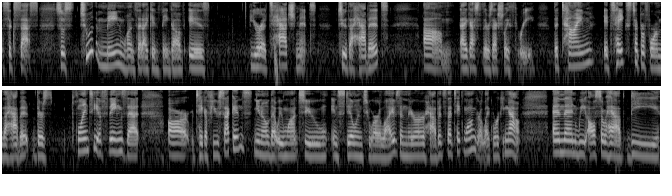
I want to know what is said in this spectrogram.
success. So, two of the main ones that I can think of is your attachment to the habit. Um, I guess there's actually three. The time it takes to perform the habit. There's plenty of things that are take a few seconds, you know, that we want to instill into our lives and there are habits that take longer like working out. And then we also have the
